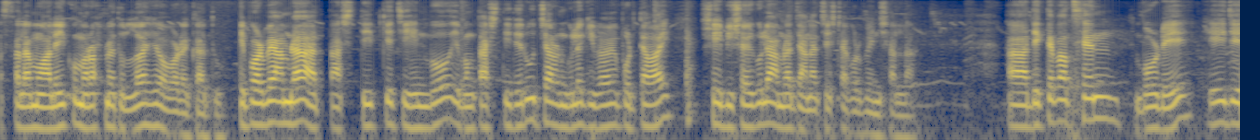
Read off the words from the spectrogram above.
আসসালামু আলাইকুম রহমতুল্লাহ ওবরাকাতু এ পর্বে আমরা তাসদিদকে চিনব এবং তাসদিদের উচ্চারণগুলো কীভাবে পড়তে হয় সেই বিষয়গুলো আমরা জানার চেষ্টা করব ইনশাল্লাহ দেখতে পাচ্ছেন বোর্ডে এই যে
